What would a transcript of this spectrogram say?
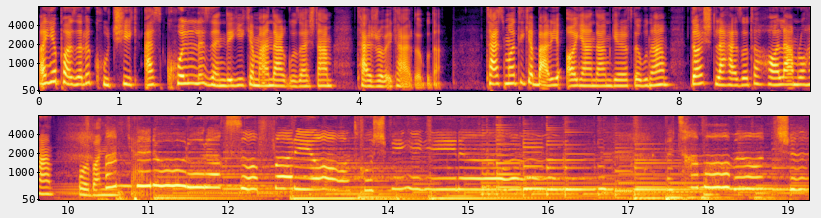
و یه پازل کوچیک از کل زندگی که من در گذشتم تجربه کرده بودم. تصمیماتی که برای آیندم گرفته بودم داشت لحظات حالم رو هم قربانی من می‌کرد به نور و رقص و فریاد خوش بینم به تمام آنچه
